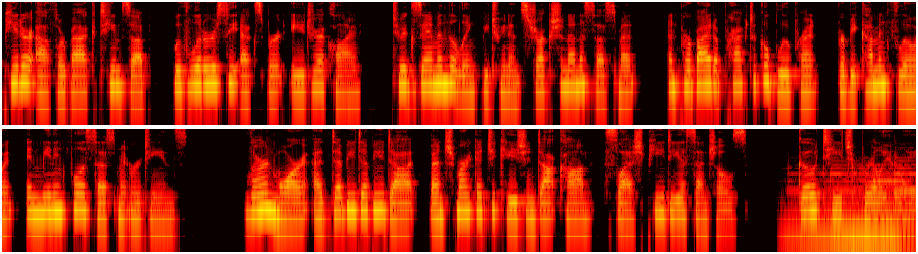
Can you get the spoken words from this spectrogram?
Peter Afflerbach teams up with literacy expert Adria Klein to examine the link between instruction and assessment and provide a practical blueprint for becoming fluent in meaningful assessment routines. Learn more at www.benchmarkeducation.com slash pdessentials. Go teach brilliantly.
